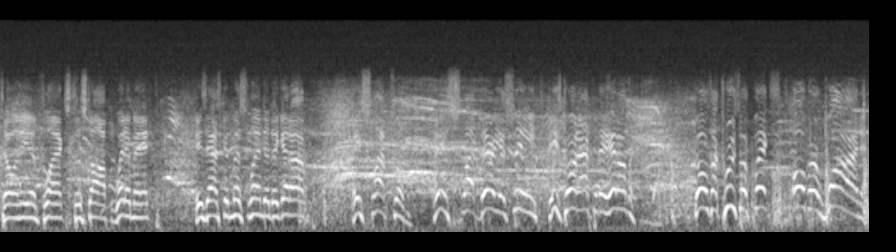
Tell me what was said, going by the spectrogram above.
telling Ian Flex to stop. Wait a minute. He's asking Miss Linda to get up. He slaps him. He slapped. There you see. He's going after to hit him. Goes a crucifix over one,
